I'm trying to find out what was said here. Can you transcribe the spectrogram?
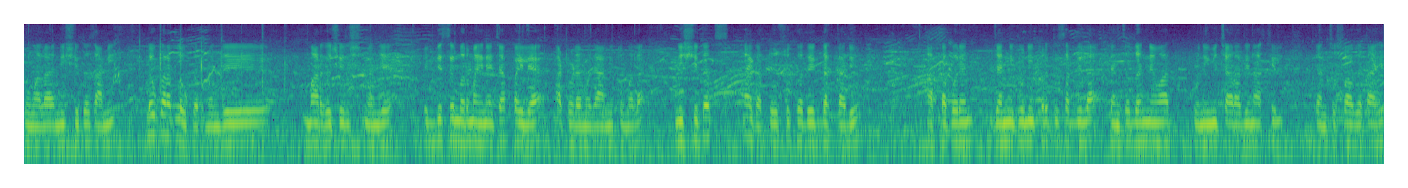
तुम्हाला निश्चितच आम्ही लवकरात लवकर म्हणजे मार्गशीर्ष म्हणजे एक डिसेंबर महिन्याच्या पहिल्या आठवड्यामध्ये आम्ही तुम्हाला निश्चितच नाही का तो सुखद एक धक्का देऊ. आत्तापर्यंत ज्यांनी कोणी प्रतिसाद दिला त्यांचं धन्यवाद. कोणी विचाराधीन असतील त्यांचं स्वागत आहे.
